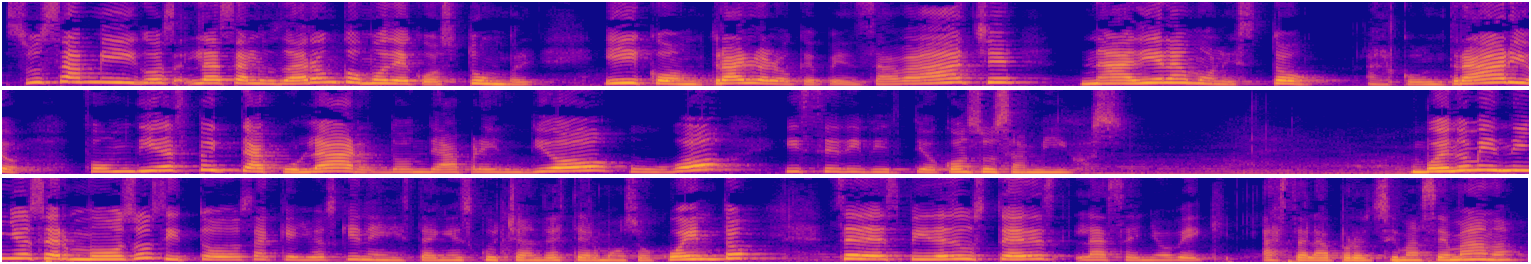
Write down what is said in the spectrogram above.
sus amigos la saludaron como de costumbre y contrario a lo que pensaba H, nadie la molestó. Al contrario, fue un día espectacular donde aprendió, jugó y se divirtió con sus amigos. Bueno, mis niños hermosos y todos aquellos quienes están escuchando este hermoso cuento, se despide de ustedes la señora Becky. Hasta la próxima semana.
